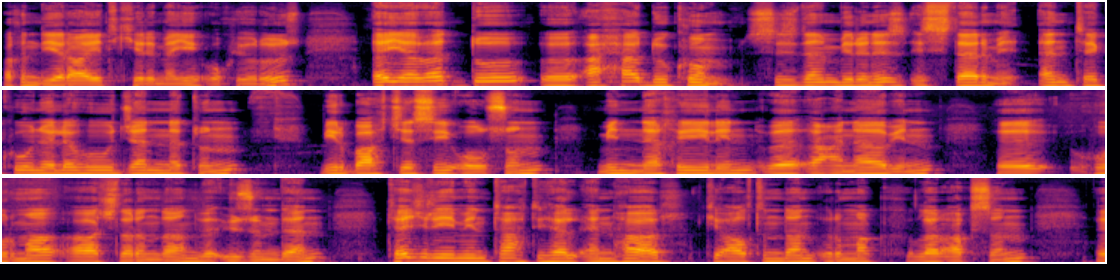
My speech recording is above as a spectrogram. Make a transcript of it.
Bakın diğer ayet-i kerimeyi okuyoruz. Eyeveddu e, ahadukum sizden biriniz ister mi? En tekune lehu cennetun bir bahçesi olsun min nehilin ve a'nabin e, hurma ağaçlarından ve üzümden. Tecri min tahtihel enhar ki altından ırmaklar aksın. E,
